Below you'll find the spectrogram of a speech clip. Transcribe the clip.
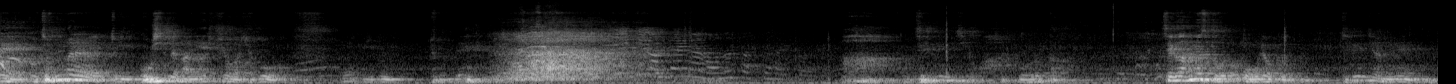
네, 어, 정말 좀 고심을 많이 해주셔가지고 어, 이분 좋은데? 아, 챌린지 와 너무 어렵다. 제가 하면서 너무 어려웠거든요. 챌린지 하면은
